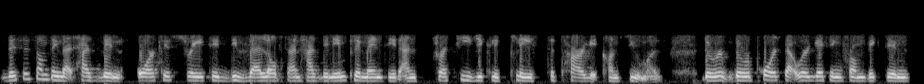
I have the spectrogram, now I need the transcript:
This is something that has been orchestrated, developed, and has been implemented and strategically placed to target consumers. The, re- the reports that we're getting from victims,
